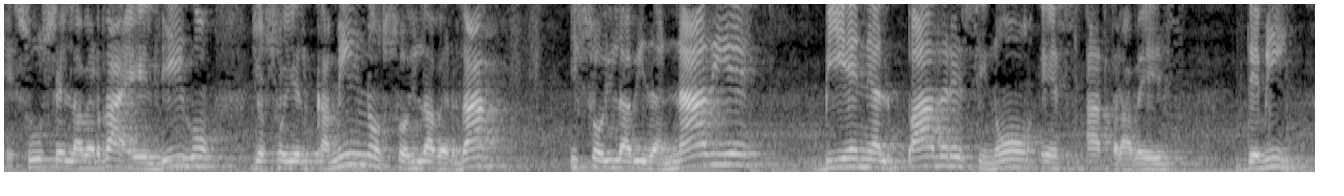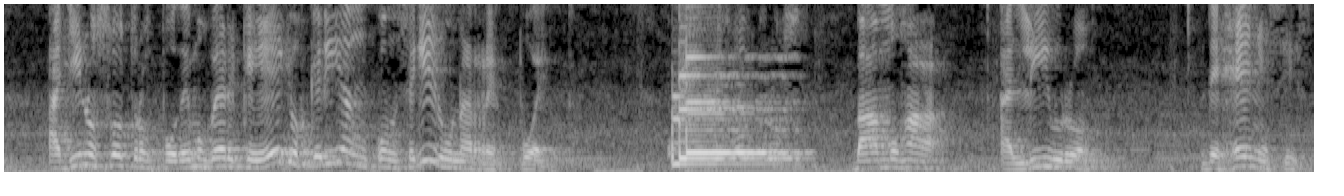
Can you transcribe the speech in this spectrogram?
Jesús es la verdad. Él dijo, yo soy el camino, soy la verdad soy la vida. Nadie viene al Padre si no es a través de mí allí nosotros podemos ver que ellos querían conseguir una respuesta. nosotros vamos al libro de Génesis,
